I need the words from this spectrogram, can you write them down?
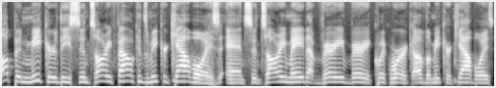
up in Meeker, the Centauri Falcons, Meeker Cowboys. And Centauri made a very, very quick work of the Meeker Cowboys.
